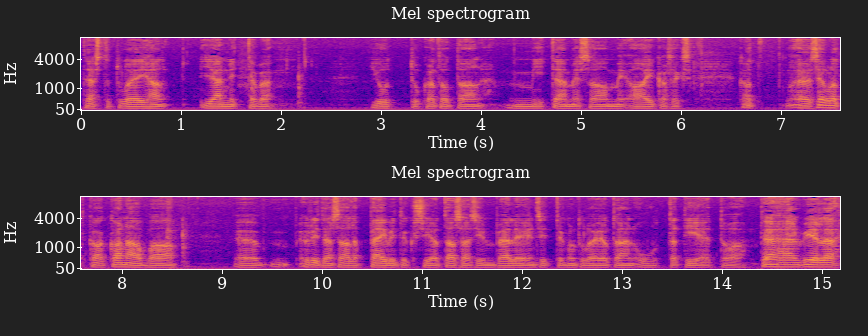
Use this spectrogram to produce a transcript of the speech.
tästä tulee ihan jännittävä juttu. Katsotaan, mitä me saamme aikaiseksi. Kat- seuratkaa kanavaa. Yritän saada päivityksiä tasaisin välein sitten, kun tulee jotain uutta tietoa. Tähän vielä,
